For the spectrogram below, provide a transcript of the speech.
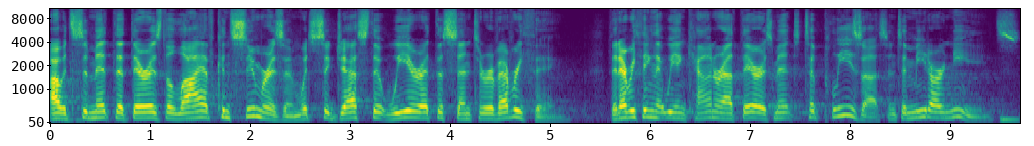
I would submit that there is the lie of consumerism, which suggests that we are at the center of everything, that everything that we encounter out there is meant to please us and to meet our needs.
